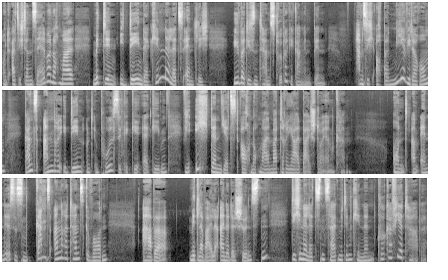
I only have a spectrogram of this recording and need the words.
Und als ich dann selber nochmal mit den Ideen der Kinder letztendlich über diesen Tanz drüber gegangen bin, haben sich auch bei mir wiederum ganz andere Ideen und Impulse ergeben, wie ich denn jetzt auch nochmal Material beisteuern kann. Und am Ende ist es ein ganz anderer Tanz geworden, aber mittlerweile einer der schönsten, die ich in der letzten Zeit mit den Kindern choreografiert habe.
